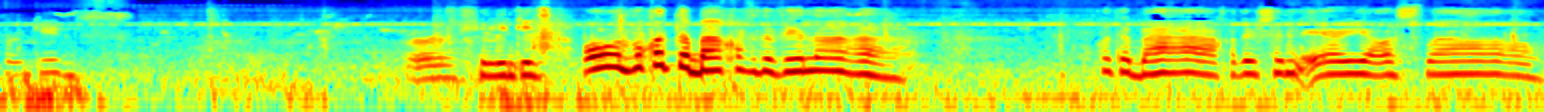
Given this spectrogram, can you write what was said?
for kids. Or chilling kids. Oh, look at the back of the villa. Look at the back. There's an area as well.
